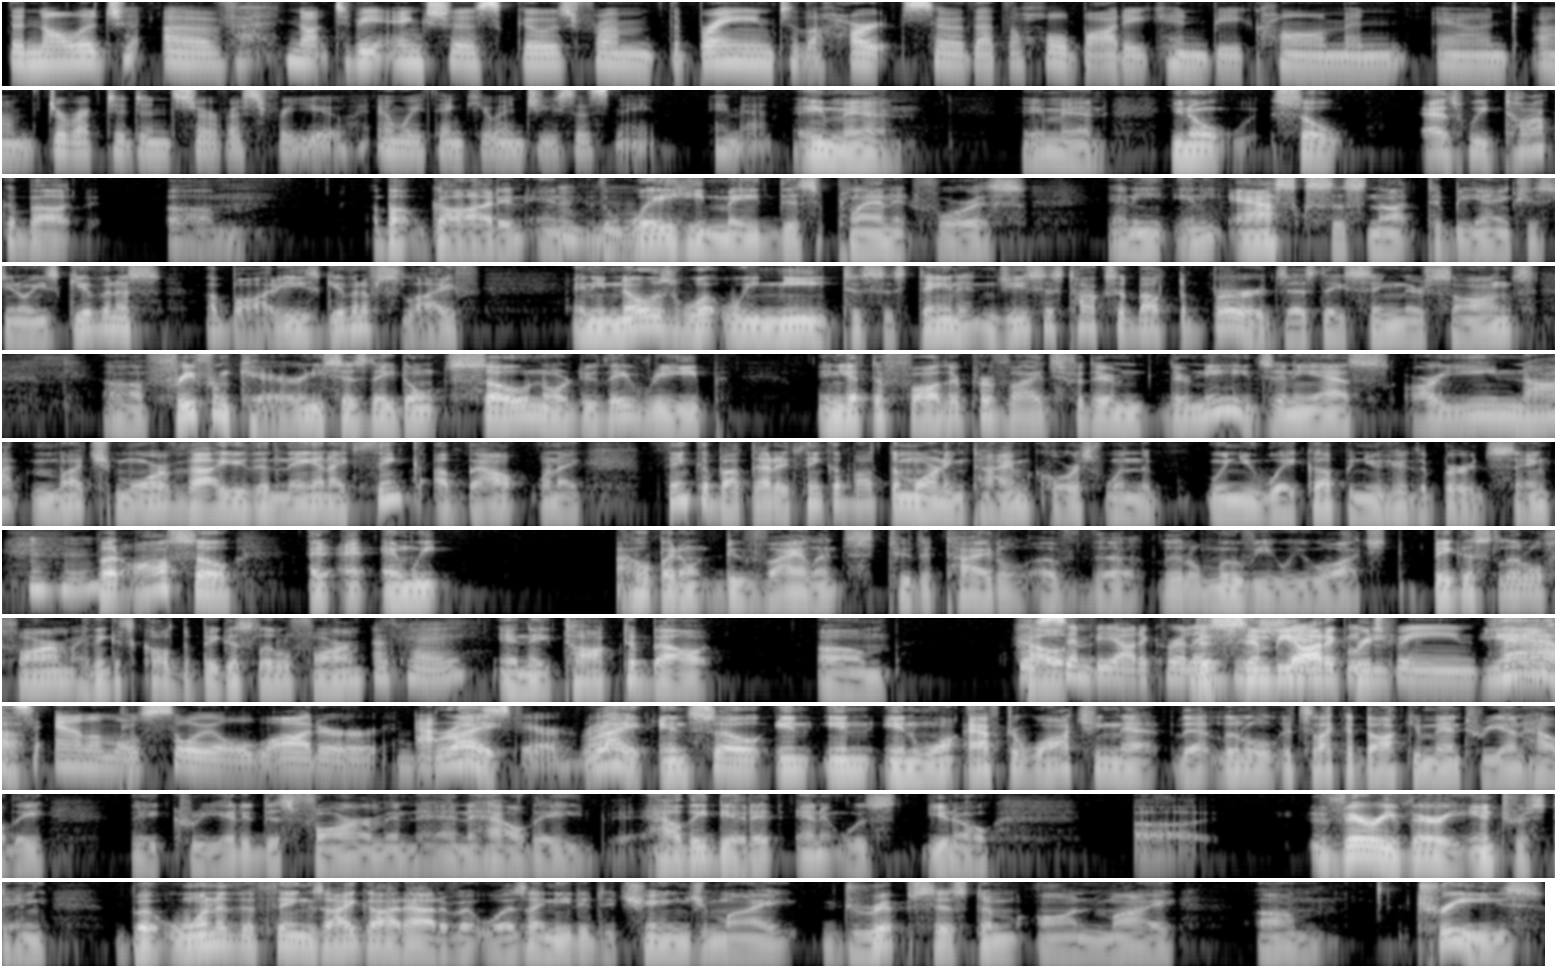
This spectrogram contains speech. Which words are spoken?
the knowledge of not to be anxious goes from the brain to the heart, so that the whole body can be calm and and um, directed in service for you. And we thank you in Jesus' name. Amen. Amen. Amen. You know, so as we talk about um, about God and, and the way He made this planet for us, and He and He asks us not to be anxious. You know, He's given us a body, He's given us life, and He knows what we need to sustain it. And Jesus talks about the birds as they sing their songs, uh, free from care, and He says they don't sow nor do they reap. And yet the Father provides for their their needs. And he asks, Are ye not much more value than they? And I think about when I think about that, I think about the morning time, of course, when the when you wake up and you hear the birds sing. But also and, and, we I hope I don't do violence to the title of the little movie we watched, Biggest Little Farm. I think it's called The Biggest Little Farm. Okay. And they talked about um, The symbiotic relationship symbiotic rela- between Yeah. plants, animals, soil, water, atmosphere. Right, right. And so in in in after watching that that little, it's like a documentary on how they they created this farm and and how they how they did it, and it was you know uh, very very interesting. But one of the things I got out of it was I needed to change my drip system on my um, trees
